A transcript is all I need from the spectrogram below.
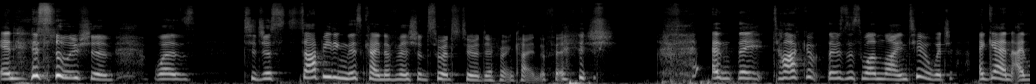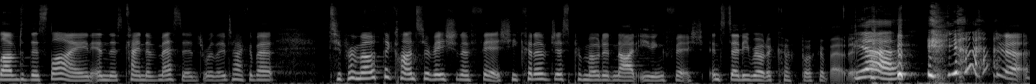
And his solution was to just stop eating this kind of fish and switch to a different kind of fish. and they talk there's this one line too which again i loved this line in this kind of message where they talk about to promote the conservation of fish he could have just promoted not eating fish instead he wrote a cookbook about it Yeah. yeah Yeah.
